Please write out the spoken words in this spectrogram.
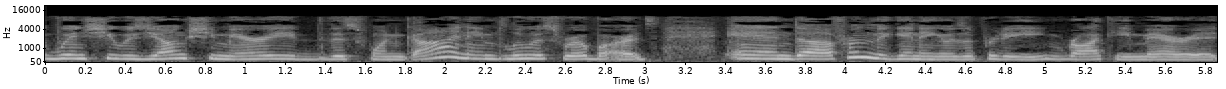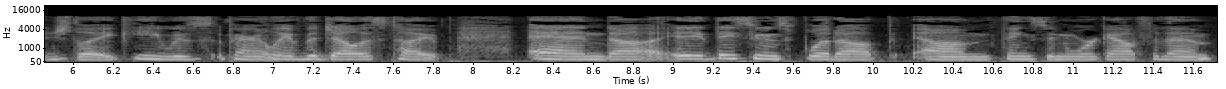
when she was young, she married this one guy named Lewis Robards, and uh, from the beginning, it was a pretty rocky marriage. Like he was apparently of the jealous type, and uh, it, they soon split up. Um, things didn't work out for them,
